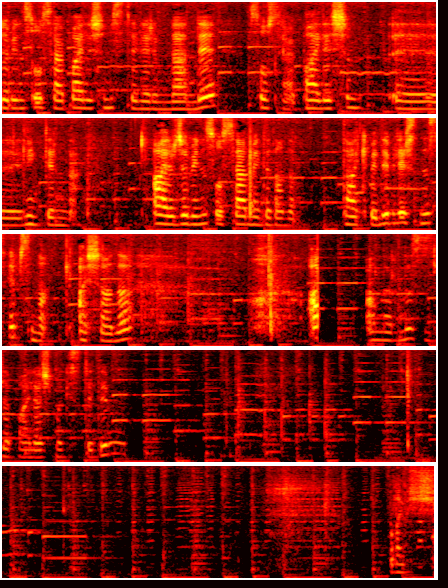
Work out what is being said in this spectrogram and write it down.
Beni sosyal paylaşım sitelerimden de sosyal paylaşım e, linklerinden. Ayrıca beni sosyal medyadan da takip edebilirsiniz. Hepsini aşağıda anlarını sizle paylaşmak istedim. Bulaymış.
